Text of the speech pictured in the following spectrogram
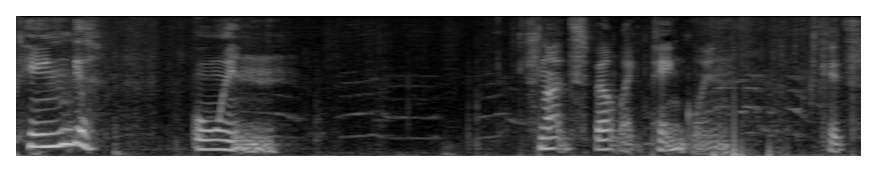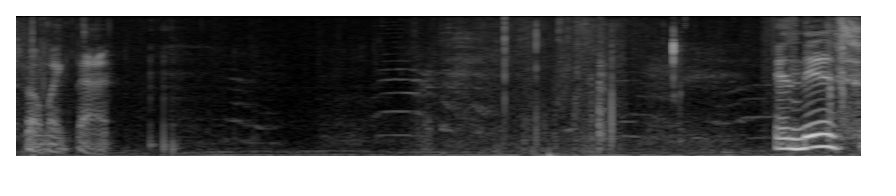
penguin. It's not spelled like penguin. It's spelled like that. And this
